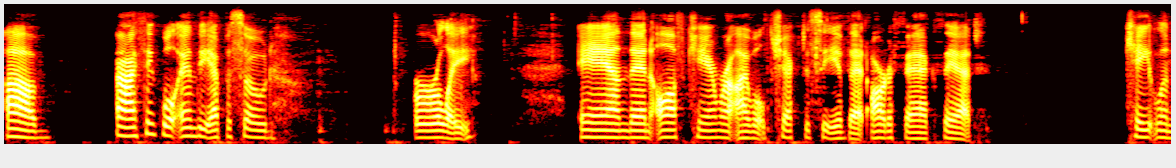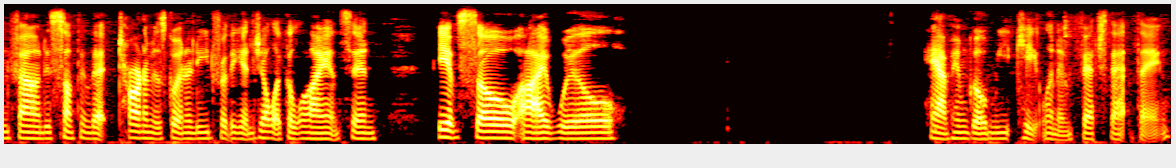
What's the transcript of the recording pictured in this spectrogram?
Um, I think we'll end the episode early. And then off camera, I will check to see if that artifact that Caitlin found is something that Tarnum is going to need for the Angelic Alliance. And if so, I will have him go meet Caitlin and fetch that thing.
